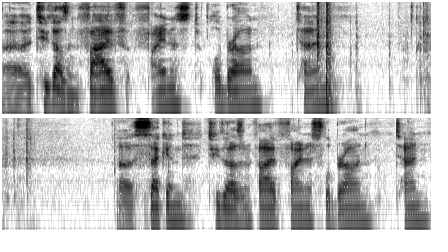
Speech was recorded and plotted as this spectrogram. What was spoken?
Uh, 2005 finest LeBron 10. Uh, second 2005 finest LeBron 10.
